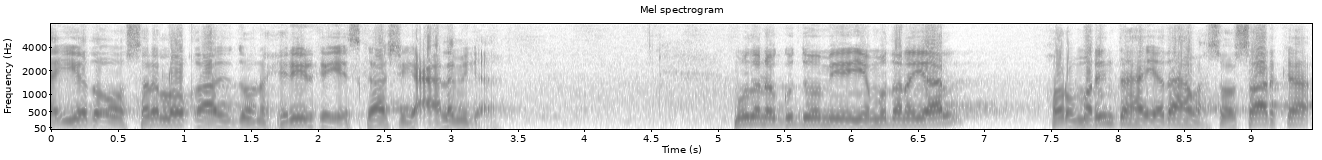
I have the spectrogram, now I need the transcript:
ah iyada oo sare loo qaadi doono xiriirka iyo iskaashiga caalamiga ah. Mudana guddoomiye iyo mudanayaal horumarinta hay'adaha wax soo saarka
